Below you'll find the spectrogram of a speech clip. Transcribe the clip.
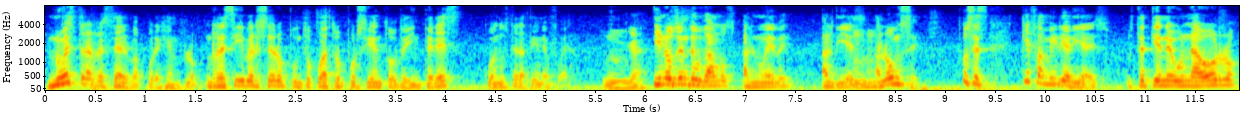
nuestra reserva, por ejemplo, recibe el 0.4% de interés cuando usted la tiene afuera. Mm, y nos endeudamos al 9, al 10, al 11. Entonces, ¿qué familia haría eso? Usted tiene un ahorro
